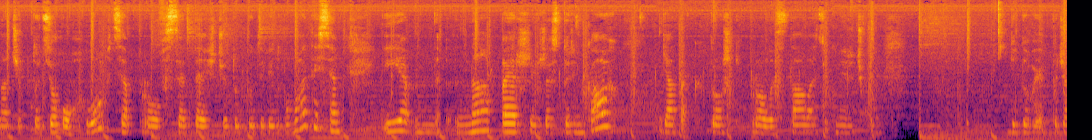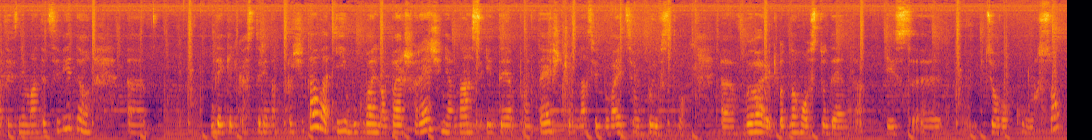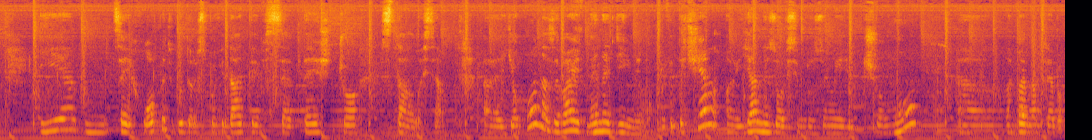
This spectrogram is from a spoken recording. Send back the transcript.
начебто, цього хлопця про все те, що тут буде відбуватися. І на перших же сторінках я так трошки пролистала цю книжечку від того, як почати знімати це відео. Декілька сторінок прочитала, і буквально перше речення в нас іде про те, що в нас відбувається вбивство. Е, Вбивають одного студента із е, цього курсу, і цей хлопець буде розповідати все те, що сталося. Е, Його називають ненадійним оповідачем. Я не зовсім розумію, чому. Напевно, треба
